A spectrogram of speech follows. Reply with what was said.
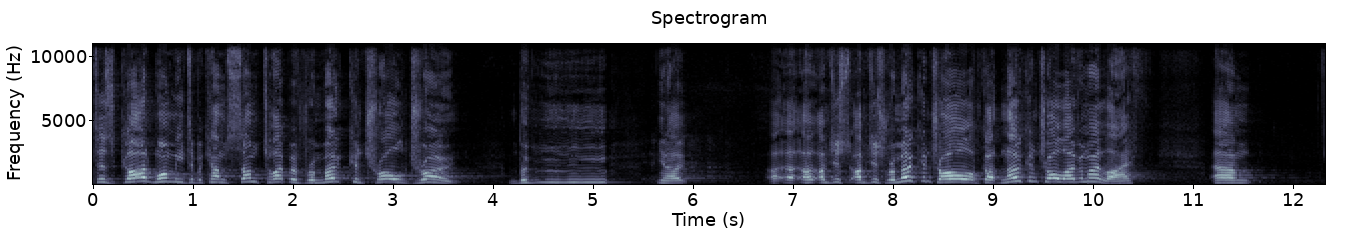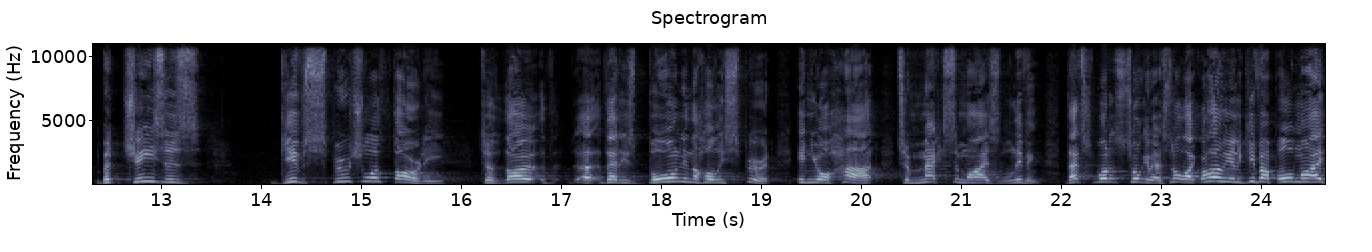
Does God want me to become some type of remote control drone? You know, I, am just, I'm just remote control. I've got no control over my life. Um, but Jesus gives spiritual authority to those uh, that is born in the Holy Spirit in your heart to maximize living. That's what it's talking about. It's not like, oh, I'm going to give up all my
